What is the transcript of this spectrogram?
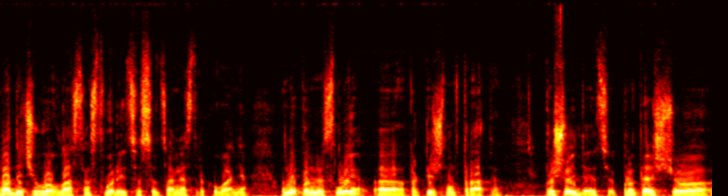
ради чого власне створюється соціальне страхування, вони понесли е, практично втрати. Про що йдеться? Про те, що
